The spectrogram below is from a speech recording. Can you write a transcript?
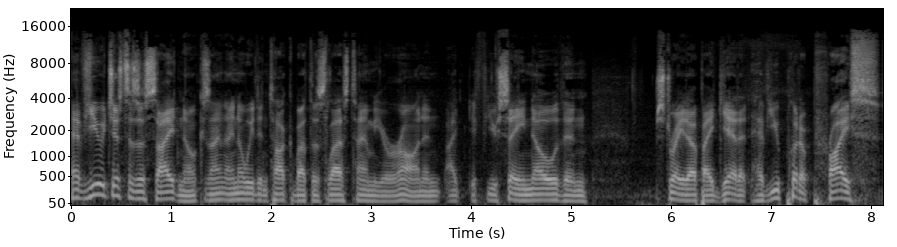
Have you, just as a side note, because I, I know we didn't talk about this last time you were on, and I, if you say no, then straight up, I get it. Have you put a price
